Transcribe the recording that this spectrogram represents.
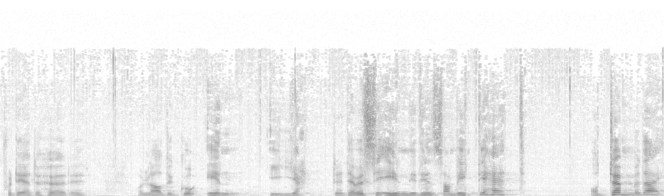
for det du hører, og la det gå inn i hjertet, dvs. Si inn i din samvittighet, og dømme deg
